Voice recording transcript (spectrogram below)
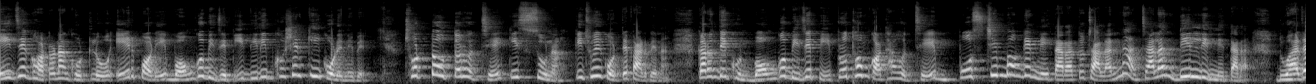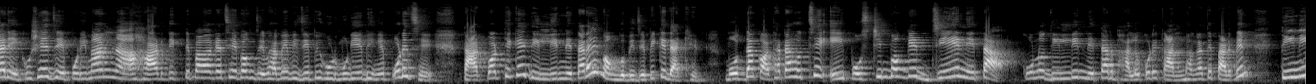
এই যে ঘটনা ঘটলো, এরপরে বঙ্গ বিজেপি দিলীপ ঘোষের কি করে নেবে? ছোট্ট উত্তর হচ্ছে, কিচ্ছু না, কিছুই করতে পারবে না। কারণ দেখুন, বঙ্গ বিজেপি প্রথম কথা হচ্ছে, পশ্চিমবঙ্গের নেতারা তো চালান না, চালান দিল্লির নেতারা। দু হাজার একুশে যে পরিমাণ হার দেখতে পাওয়া গেছে এবং যেভাবে বিজেপি হুড়মুড়িয়ে ভেঙে পড়েছে, তারপর থেকে দিল্লির নেতারাই বঙ্গ বিজেপিকে দেখেন। মোদ্দা কথাটা হচ্ছে এই পশ্চিমবঙ্গের যে নেতা কোনো দিল্লির নেতার ভালো করে কান ভাঙাতে পারবেন তিনি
